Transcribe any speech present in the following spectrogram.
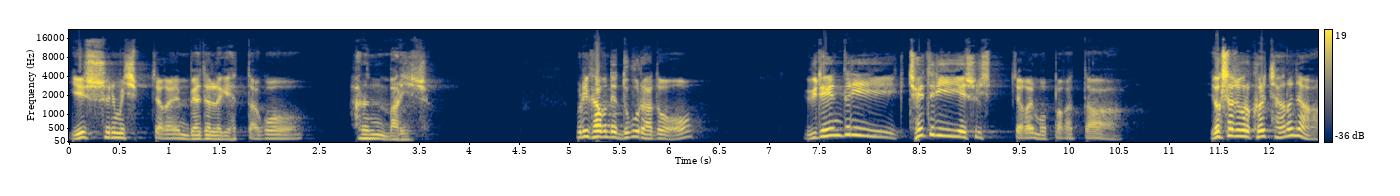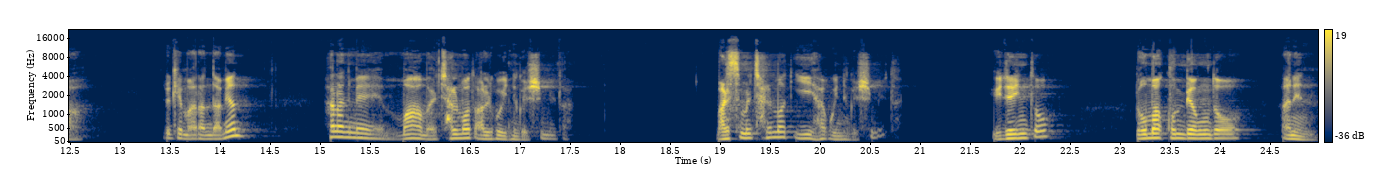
예수님을 십자가에 매달리게 했다고 하는 말이죠. 우리 가운데 누구라도 유대인들이 쟤들이 예수를 십자가에 못 박았다. 역사적으로 그렇지 않느냐? 이렇게 말한다면 하나님의 마음을 잘못 알고 있는 것입니다. 말씀을 잘못 이해하고 있는 것입니다. 유대인도 로마 군병도 아닌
